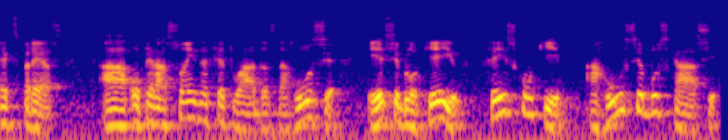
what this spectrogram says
Express a operações efetuadas na Rússia, esse bloqueio fez com que a Rússia buscasse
